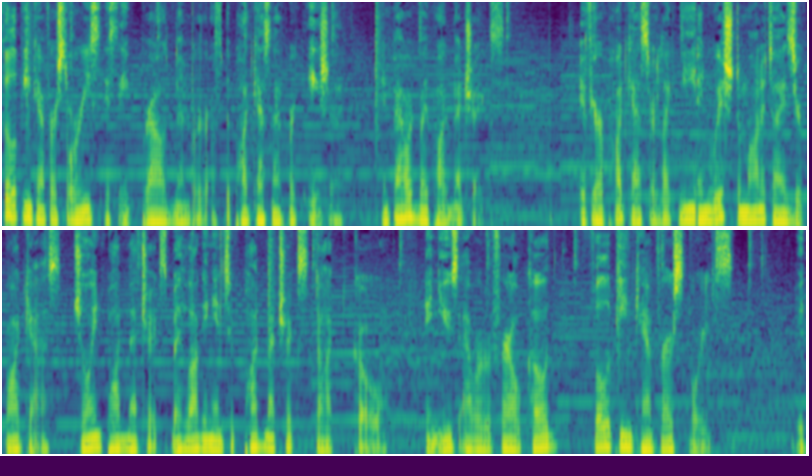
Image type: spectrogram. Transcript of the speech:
Philippine Campfire Stories is a proud member of the Podcast Network Asia and powered by Podmetrics. If you're a podcaster like me and wish to monetize your podcast, join Podmetrics by logging into podmetrics.co and use our referral code Philippine Campfire Stories. With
